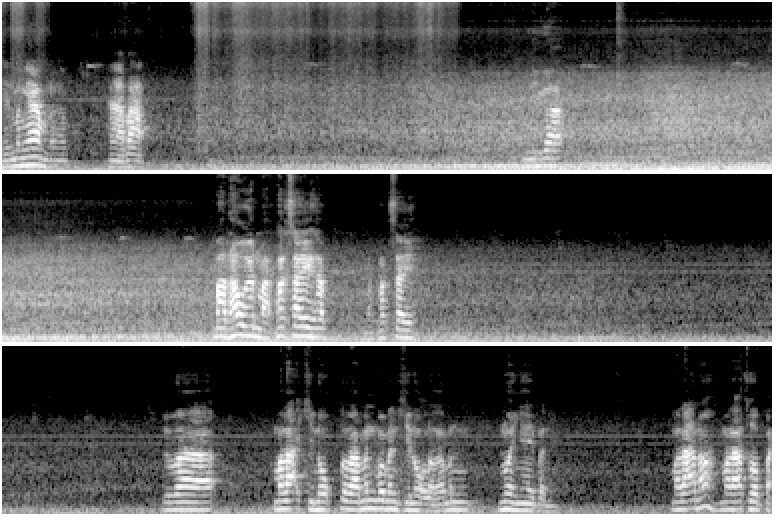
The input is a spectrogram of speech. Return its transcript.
เห็นมันงามนะครับห้าบาทนี่ก็บ้านเฮาเอิ้นหมักผักไส้ครับหมักผักไส้หรือว่า มะละขีนกแต่ว่ามันบ่แม่นขีนกหรอกครับมันหน่วยใหญ่ปานมะละเนาะมะละทั่วไป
